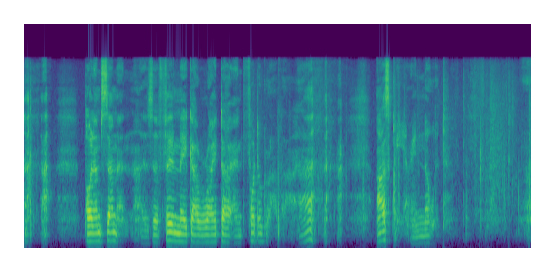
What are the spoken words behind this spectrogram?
Paul M. Sammon is a filmmaker, writer and photographer. Ask me, I know it. Uh,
